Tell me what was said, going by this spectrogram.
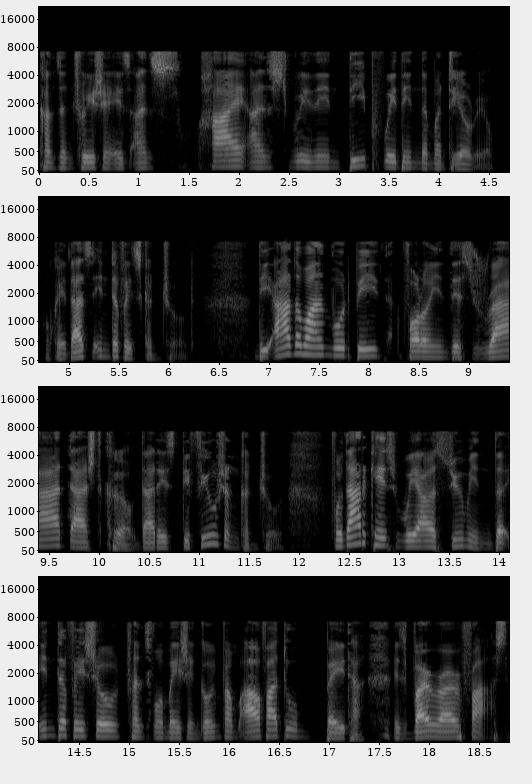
concentration is as high as within deep within the material. Okay, that's interface controlled. The other one would be following this red dashed curve, that is diffusion control. For that case, we are assuming the interfacial transformation going from alpha to beta is very, very fast,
